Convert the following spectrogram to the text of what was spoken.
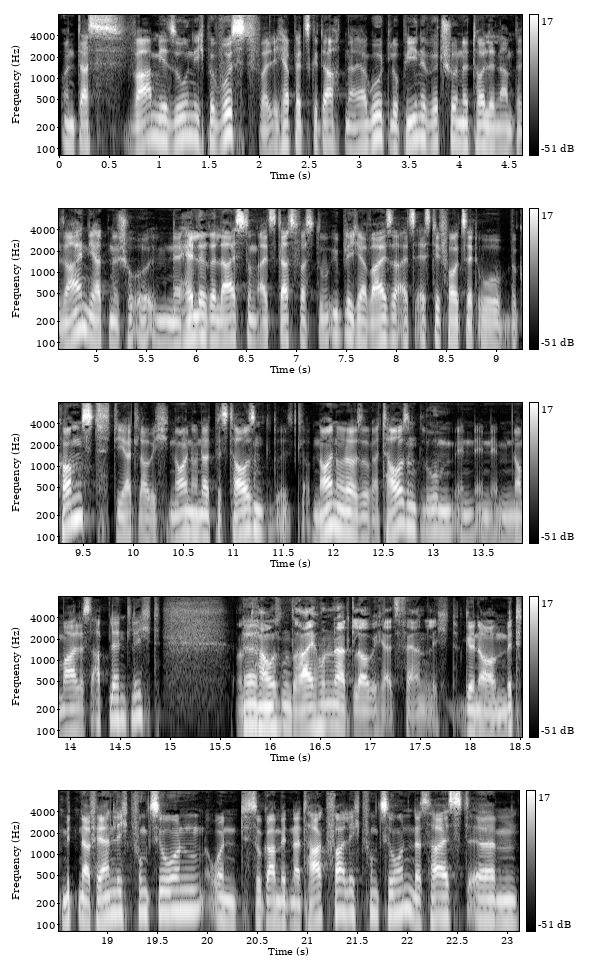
und das war mir so nicht bewusst, weil ich habe jetzt gedacht, naja gut, Lupine wird schon eine tolle Lampe sein. Die hat eine, eine hellere Leistung als das, was du üblicherweise als STVZO bekommst. Die hat, glaube ich, 900 bis 1000, ich glaube 900 oder sogar 1000 Lumen in, in, im normales Abblendlicht. Und 1300, glaube ich, als Fernlicht. Genau, mit, mit einer Fernlichtfunktion und sogar mit einer Tagfahrlichtfunktion. Das heißt, ähm,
